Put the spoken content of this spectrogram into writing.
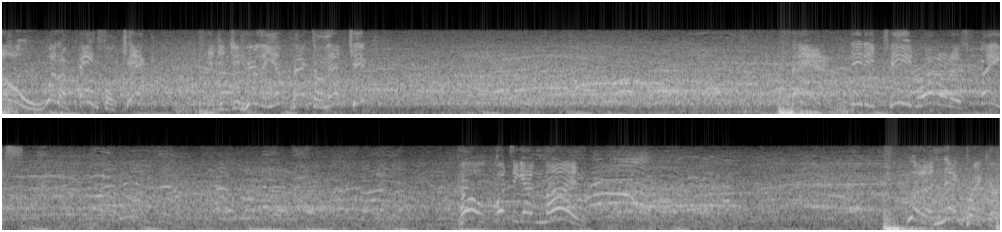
Oh, what a painful kick. And did you hear the impact on that kick? Man, DDT'd right on his face. Cole, what's he got in mind? What a neck breaker.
